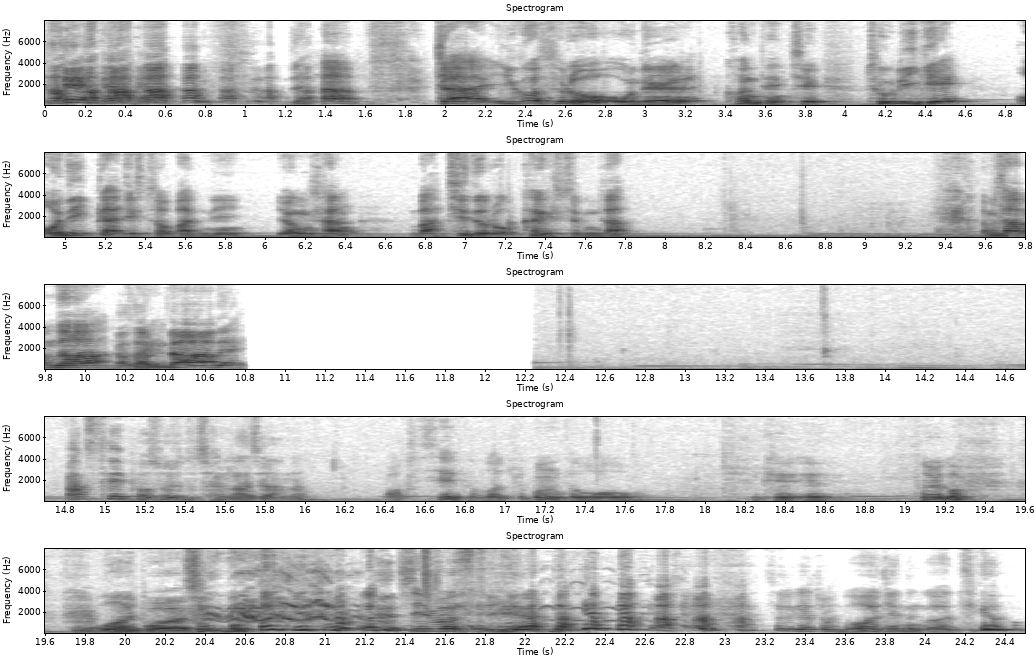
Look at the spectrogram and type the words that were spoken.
자, 네. 자, 자, 이것으로 오늘 컨텐츠 조리개 어디까지 써봤니 영상 마치도록 하겠습니다. 감사합니다. 감사합니다. 네. 박스 테이퍼 소리도 잘 나지 않아? 그거 조금 더 이렇게 예, 소리가 모아, 모아지- 모아지는 실버 스틱이야? 소리가 좀 모아지는 것 같아요.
